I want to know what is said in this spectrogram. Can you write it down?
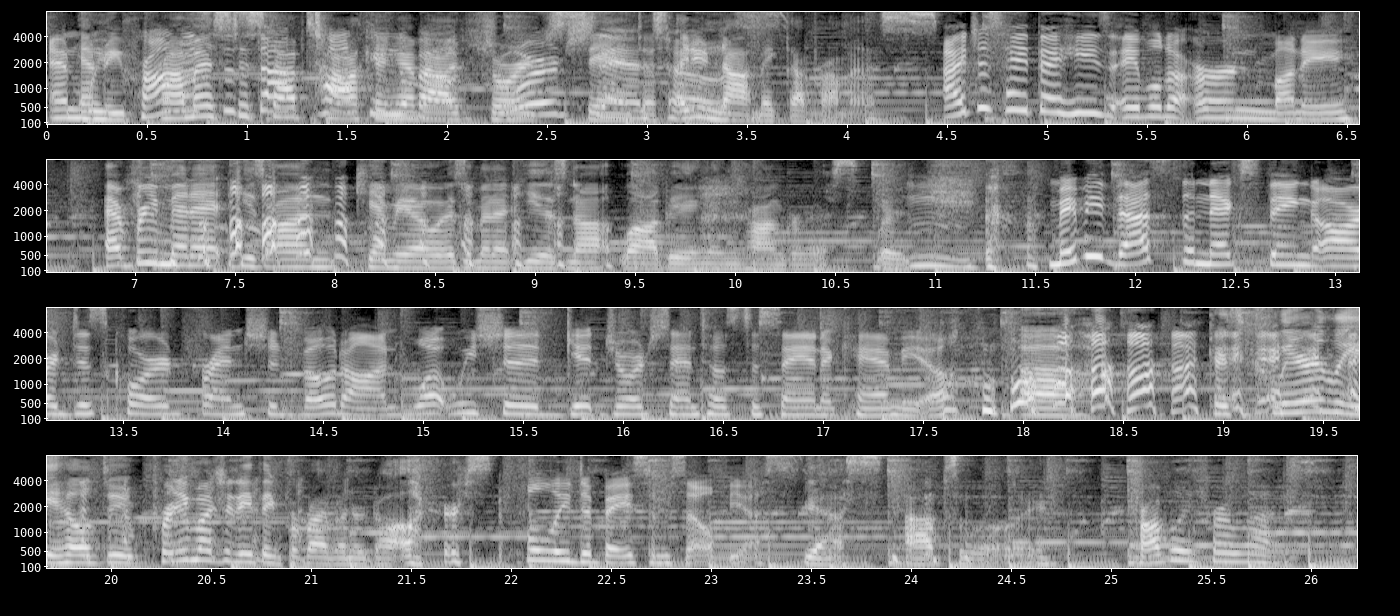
and, And we, promise to stop talking about George Santos. I do not make that promise. I just hate that he's able to earn money. Every minute he's on Cameo is a minute he is not lobbying in Congress, which mm. Maybe that's the next thing our Discord friends should vote on. What we should get George Santos to say in a cameo. Uh, because clearly he'll do pretty much anything for $500. Fully debase himself, yes. Yes, absolutely. Probably for less.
